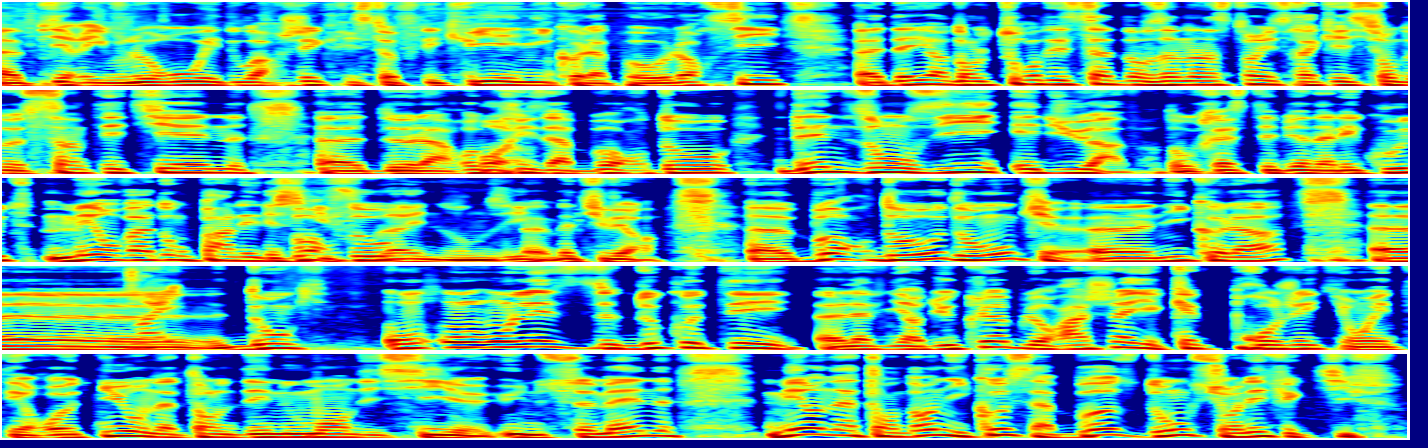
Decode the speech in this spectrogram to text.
euh, Pierre-Yves Leroux, Édouard G, Christophe Lécuyer et Nicolas Paolo-Orsi. Euh, D'ailleurs, dans le tour des stades, dans un instant, il sera question de Saint-Etienne, de la reprise à Bordeaux, d'Enzonzi et du Havre. Donc restez bien à l'écoute. Mais on va donc parler de Bordeaux. là, Euh, bah, tu verras. Euh, Bordeaux, donc, euh, Nicolas. Euh, Oui. Donc, on, on- on laisse de côté l'avenir du club, le rachat. Il y a quelques projets qui ont été retenus. On attend le dénouement d'ici une semaine. Mais en attendant, Nico, ça bosse donc sur l'effectif.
